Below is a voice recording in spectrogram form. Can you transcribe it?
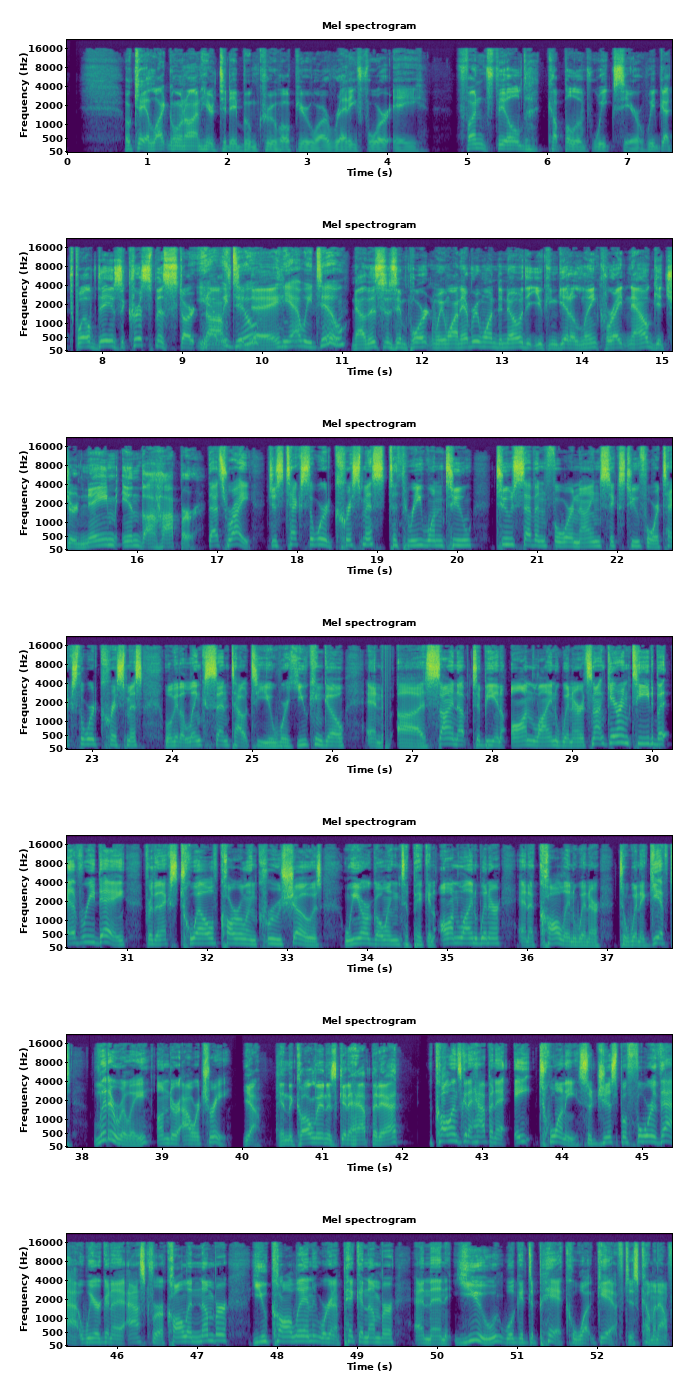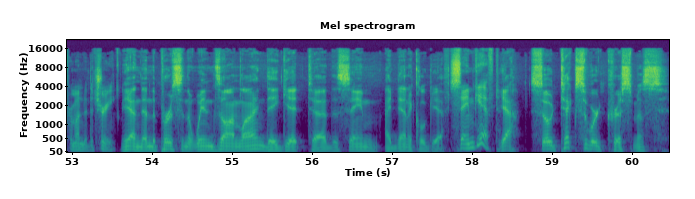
Okay, a lot going on here today, Boom Crew. Hope you are ready for a fun-filled couple of weeks here. We've got 12 days of Christmas starting Yeah, off we do. today. Yeah, we do. Now, this is important. We want everyone to know that you can get a link right now. Get your name in the hopper. That's right. Just text the word Christmas to 312 274 9624. Text the word Christmas. We'll get a link sent out to you where you can go and uh, sign up to be an online winner. It's not guaranteed, but every day for the next 12 Karl and Crew shows, we are going to pick an online winner and a call in winner to win a gift literally under our tree. Yeah, and the call in is going to happen at The call-in's going to happen at 8:20. So just before that, we're going to ask for a call-in number. You call in, we're going to pick a number, and then you will get to pick what gift is coming out from under the tree. yeah, and then the person that wins online they get uh, the same identical gift. Same gift. Yeah, so text the word Christmas.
